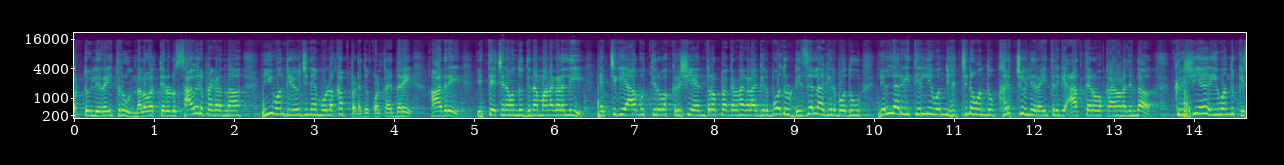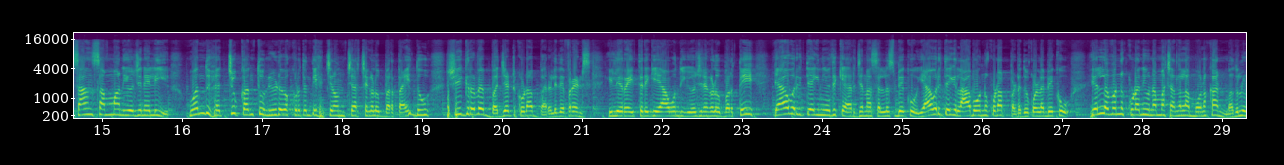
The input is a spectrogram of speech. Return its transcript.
ಒಟ್ಟು ಇಲ್ಲಿ ರೈತರು ನಲವತ್ತೆರಡು ಸಾವಿರ ರೂಪಾಯಿಗಳನ್ನು ಈ ಒಂದು ಯೋಜನೆ ಮೂಲಕ ಪಡೆದುಕೊಳ್ತಾ ಇದ್ದಾರೆ. ಆದರೆ ಇತ್ತೀಚಿನ ಒಂದು ದಿನಮಾನಗಳಲ್ಲಿ ಹೆಚ್ಚಿಗೆ ಆಗುತ್ತಿರುವ ಕೃಷಿ ಯಂತ್ರೋಪಕರಣಗಳಾಗಿರ್ಬೋದು, ಡೀಸೆಲ್ ಆಗಿರ್ಬೋದು, ಎಲ್ಲ ರೀತಿಯಲ್ಲಿ ಒಂದು ಹೆಚ್ಚಿನ ಒಂದು ಖರ್ಚು ಇಲ್ಲಿ ರೈತರಿಗೆ ಆಗ್ತಾ ಇರುವ ಕಾರಣದಿಂದ ಕೃಷಿಯ ಈ ಒಂದು ಕಿಸಾನ್ ಸಮ್ಮಾನ್ ಯೋಜನೆಯಲ್ಲಿ ಒಂದು ಹೆಚ್ಚು ಕಂತು ನೀಡುವ ಕುರಿತಂತೆ ಹೆಚ್ಚಿನ ಒಂದು ಚರ್ಚೆಗಳು ಬರ್ತಾ ಇದ್ದು, ಶೀಘ್ರವೇ ಬಜೆಟ್ ಕೂಡ ಬರಲಿದೆ ಫ್ರೆಂಡ್ಸ್ ಇಲ್ಲಿ ರೈತರಿಗೆ ಯಾವ ಒಂದು ಯೋಜನೆಗಳು ಬರುತ್ತೆ, ಯಾವ ರೀತಿಯಾಗಿ ನೀವು ಇದಕ್ಕೆ ಅರ್ಜನ ಸಲ್ಲಿಸಬೇಕು, ಯಾವ ರೀತಿಯಾಗಿ ಲಾಭವನ್ನು ಕೂಡ ಪಡೆದುಕೊಳ್ಳಬೇಕು, ಎಲ್ಲವನ್ನು ಕೂಡ ನೀವು ನಮ್ಮ ಚಾನಲ್ ಮೂಲಕ ಮೊದಲು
